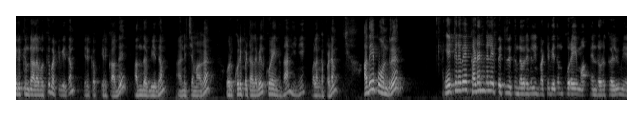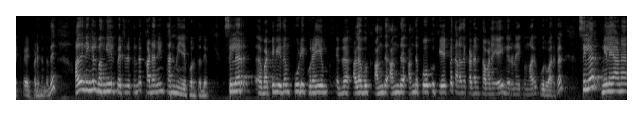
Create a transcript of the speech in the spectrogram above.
இருக்கின்ற அளவுக்கு வட்டி வீதம் இருக்க இருக்காது. அந்த வீதம் நிச்சயமாக ஒரு குறிப்பிட்ட அளவில் குறைந்துதான் இனி வழங்கப்படும். அதே போன்று ஏற்கனவே கடன்களை பெற்றிருக்கின்றவர்களின் வட்டி வீதம் குறையுமா என்ற ஒரு கேள்வி ஏற்படுகின்றது. அது நீங்கள் வங்கியில் பெற்றிருக்கின்ற கடனின் தன்மையை பொறுத்தது. சிலர் வட்டி வீதம் கூடி குறையும் என்ற அளவுக்கு அந்த அந்த அந்த போக்குக்கு ஏற்ப தனது கடன் தவணையை நிர்ணயிக்குமாறு கூறுவார்கள். சிலர் நிலையான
